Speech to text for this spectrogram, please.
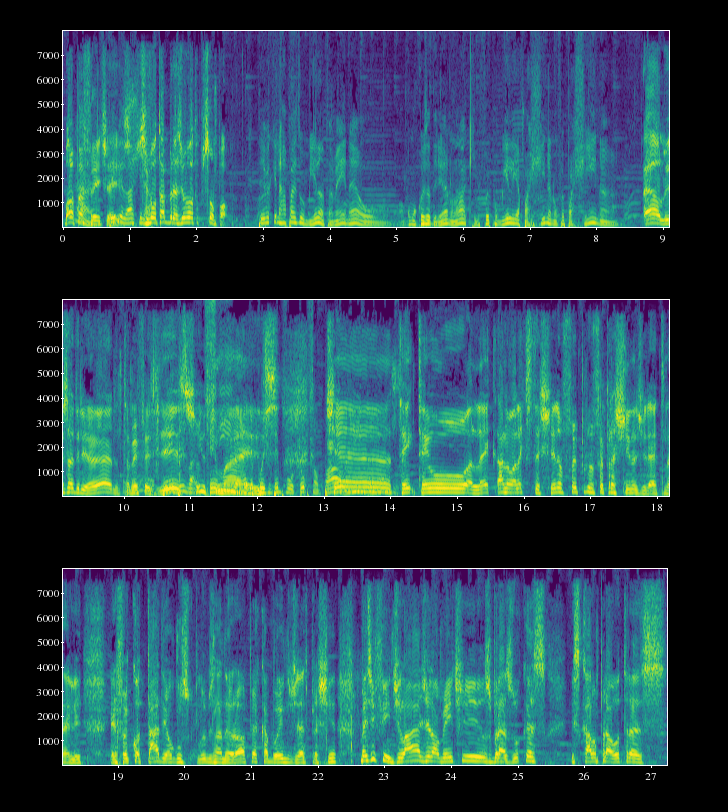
Bola pra Ah, frente teve aí. lá Se voltar pro Brasil, volta pro São Paulo. Teve aquele rapaz do Milan também, né? O, alguma coisa Adriano lá, que foi pro Milan e ia pra China, não foi pra China. É, o Luiz Adriano também fez É, tem- tem isso. va- e o Quem Silva, mais? né, depois de um tempo voltou pro São Paulo Tinha- ainda, né? tem, tem o Alex. Ah, não, o Alex Teixeira foi, pro, foi pra China direto, né? Ele, ele foi cotado em alguns clubes lá na Europa e acabou indo direto pra China. Mas enfim, de lá, geralmente, os brazucas escalam pra outras.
